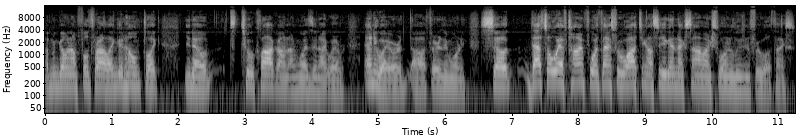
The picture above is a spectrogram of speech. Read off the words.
I've been going on full throttle. I can get home to like you know two o'clock on, on Wednesday night, whatever. Anyway, or uh, Thursday morning. So that's all we have time for. Thanks for watching. I'll see you again next time on Exploring Illusion Free Will. Thanks.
